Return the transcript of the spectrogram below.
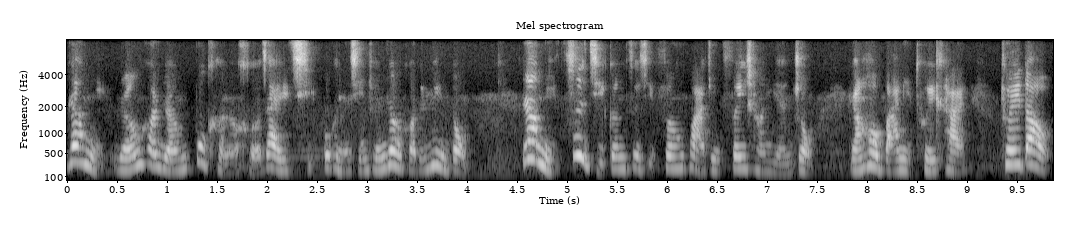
让你人和人不可能合在一起，不可能形成任何的运动，让你自己跟自己分化就非常严重，然后把你推开，推到。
